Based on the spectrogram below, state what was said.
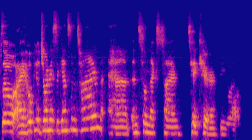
So I hope you'll join us again sometime. And until next time, take care and be well.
